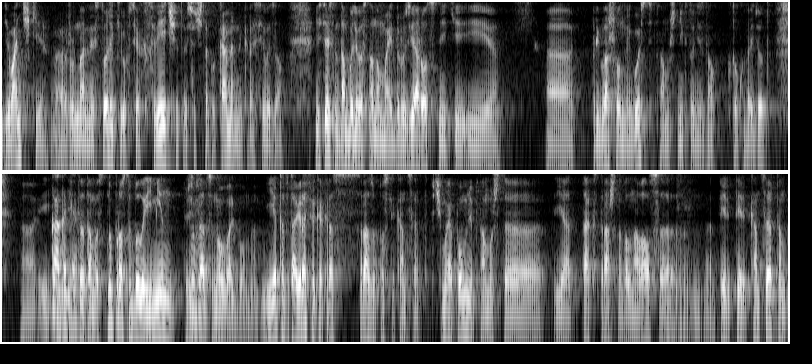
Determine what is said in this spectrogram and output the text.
диванчики, а, журнальные столики у всех, свечи. То есть очень такой камерный, красивый зал. Естественно, там были в основном мои друзья, родственники и э, приглашенные гости, потому что никто не знал, кто куда идет. Э, и- Как и это? кто там Ну, просто было Эмин, презентация нового альбома. И эта фотография как раз сразу после концерта. Почему я помню? Потому что я так страшно волновался э, перед, перед концертом.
